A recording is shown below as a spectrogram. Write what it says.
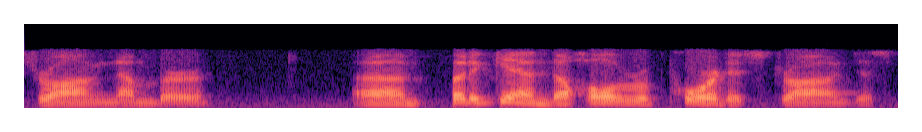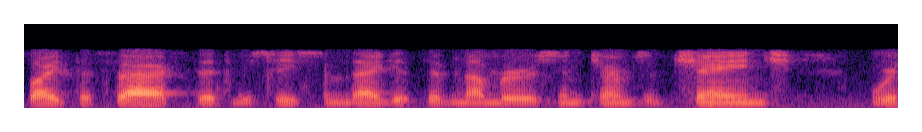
strong number. Um, but again, the whole report is strong despite the fact that you see some negative numbers in terms of change. We're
